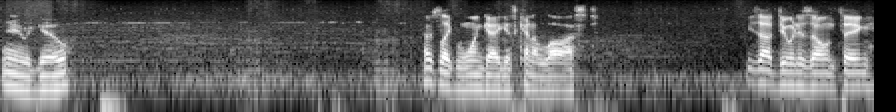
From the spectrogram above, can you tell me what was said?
There we go. I was like one guy gets kind of lost. He's out doing his own thing.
